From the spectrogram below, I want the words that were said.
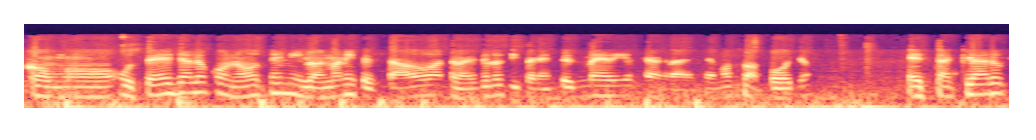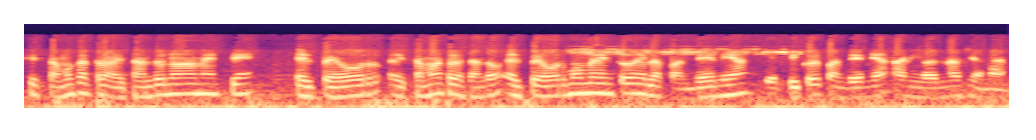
Como ustedes ya lo conocen y lo han manifestado a través de los diferentes medios, que agradecemos su apoyo, está claro que estamos atravesando nuevamente el peor, estamos atravesando el peor momento de la pandemia, el pico de pandemia a nivel nacional.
